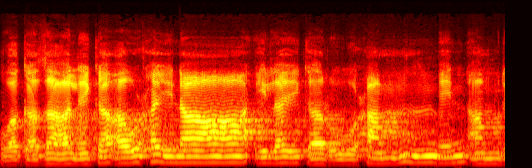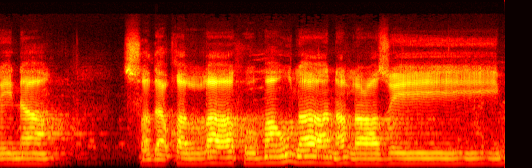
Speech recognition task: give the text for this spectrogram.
وكذلك أوحينا إليك روحا من أمرنا صدق الله مولانا العظيم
